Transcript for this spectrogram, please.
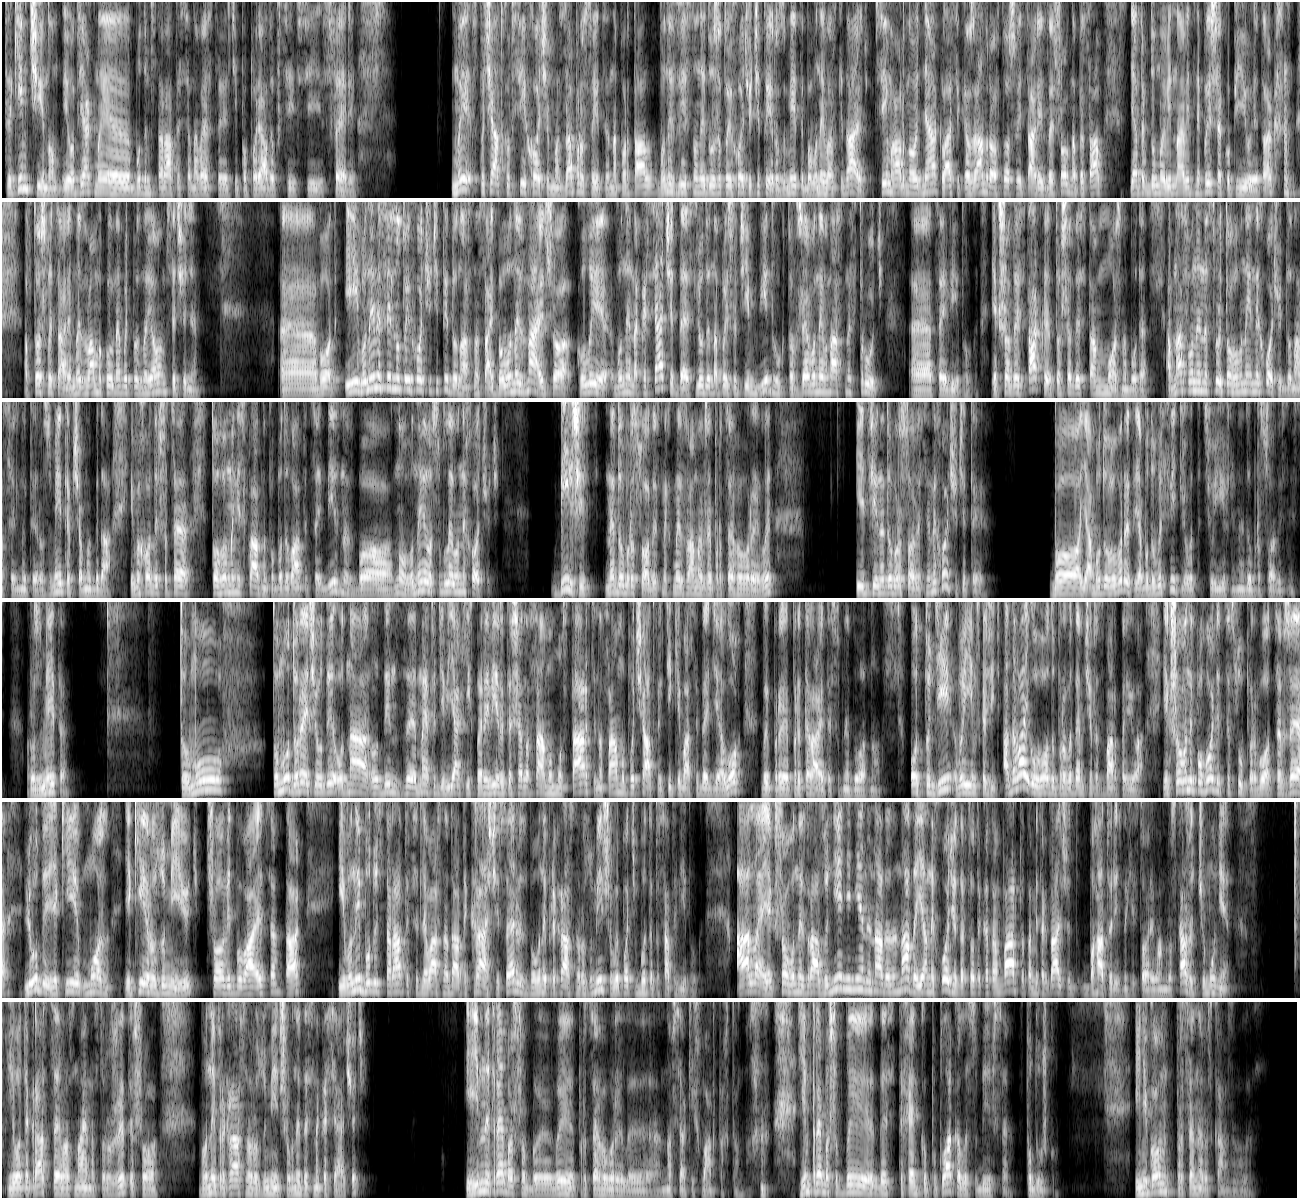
Таким чином, і от як ми будемо старатися навести типу, порядок в цій всій сфері. Ми спочатку всі хочемо запросити на портал. Вони, звісно, не дуже то й хочуть іти, розумієте, бо вони вас кидають. Всім гарного дня, класика жанру. Авто Швейцарії зайшов, написав. Я так думаю, він навіть не пише, а копіює, так? Авто Швейцарії. Ми з вами коли-небудь познайомимося чи ні? Е, вот. І вони не сильно то хочуть іти до нас на сайт, бо вони знають, що коли вони накосячать десь, люди напишуть їм відгук, то вже вони в нас не струть е, цей відгук. Якщо десь так, то ще десь там можна буде. А в нас вони не струють, того вони і не хочуть до нас сильно йти. Розумієте, в чому біда? І виходить, що це того мені складно побудувати цей бізнес, бо ну, вони особливо не хочуть. Більшість недобросовісних, ми з вами вже про це говорили. І ці недобросовісні не хочуть іти. Бо я буду говорити, я буду висвітлювати цю їхню недобросовісність. Розумієте? Тому, тому до речі, один, одна, один з методів, як їх перевірити ще на самому старті, на самому початку, як тільки у вас іде діалог, ви при, притираєтесь одне до одного. От тоді ви їм скажіть: а давай угоду проведемо через Варта.ua. Якщо вони погодяться, супер. От, це вже люди, які можна, які розуміють, що відбувається, так. І вони будуть старатися для вас надати кращий сервіс, бо вони прекрасно розуміють, що ви потім будете писати відгук. Але якщо вони зразу ні, ні, ні, не треба, не треба, я не хочу, де хто така там варта, там і так далі. Багато різних історій вам розкажуть, чому ні. І от якраз це вас має насторожити, що вони прекрасно розуміють, що вони десь накосячать. І їм не треба, щоб ви про це говорили на всяких вартах там. Їм треба, щоб ви десь тихенько поплакали собі і все в подушку. І нікому про це не розказували.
